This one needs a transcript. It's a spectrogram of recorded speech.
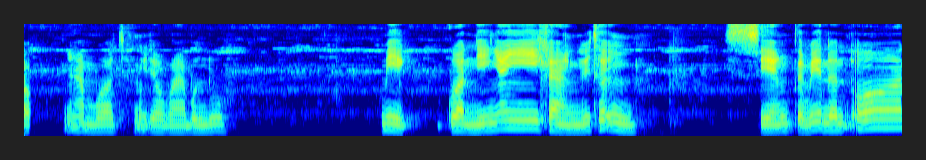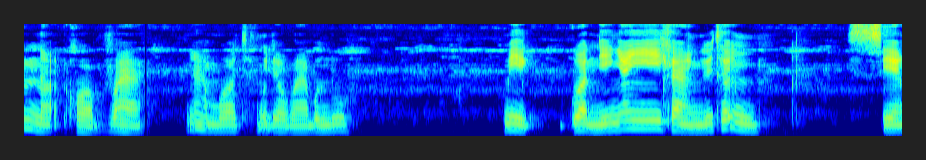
อบงามบ่จังจ้าว่าเบิ่งดูเมฆก้อนใหญ่ๆข้างอยู่ทิงเสียงตะเวนอ่อนๆเนาะขอบฟ้างามบ่จังจ้าว่าเบิ่งดูเมฆก้อนใหญ่ๆข้างอยู่ทิง เสียง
